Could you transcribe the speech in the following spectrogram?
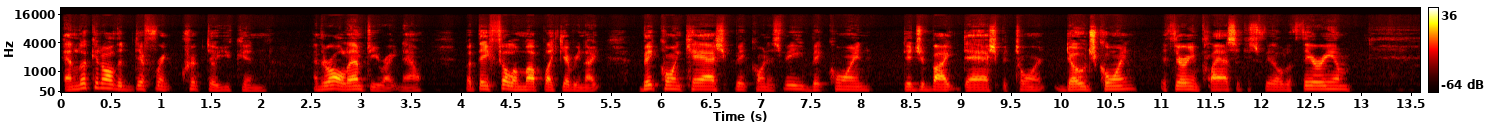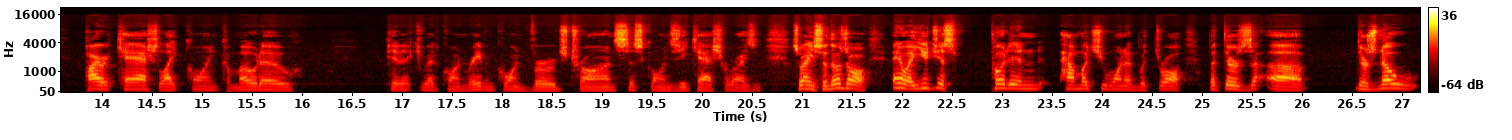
And look at all the different crypto you can, and they're all empty right now, but they fill them up like every night. Bitcoin Cash, Bitcoin SV, Bitcoin, Digibyte, Dash, BitTorrent, Dogecoin, Ethereum Classic is filled, Ethereum, Pirate Cash, Litecoin, Komodo, PIVX, ReddCoin, Ravencoin, Verge, Tron, Syscoin, Zcash, Horizon. So anyway, so those are all. Anyway, you just put in how much you want to withdraw, but there's uh there's no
